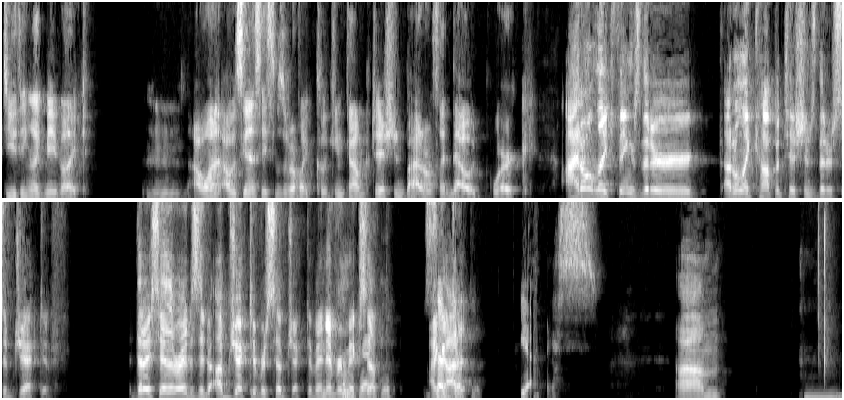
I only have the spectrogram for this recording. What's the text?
do you think like maybe like hmm, I want I was gonna say some sort of like cooking competition, but I don't think that would work. I don't like things that are. I don't like competitions that are subjective. Did I say that right? Is it objective or subjective? I never mix up. Subjective. I got it? Yeah. Yes. Um, Mm.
